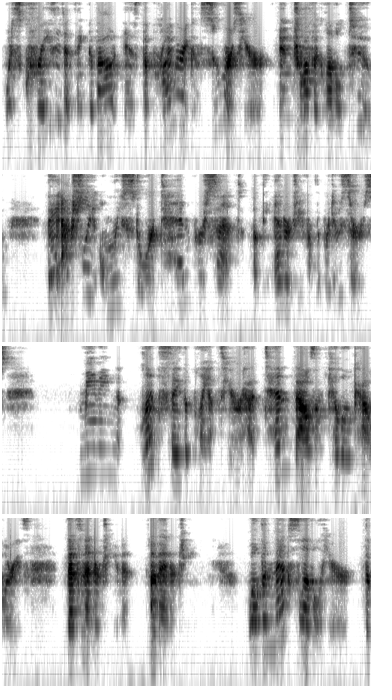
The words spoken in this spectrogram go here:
What is crazy to think about is the primary consumers here, in trophic level 2, they actually only store 10% of the energy from the producers. Meaning, let's say the plants here had 10,000 kilocalories. That's an energy unit of energy. Well, the next level here, the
